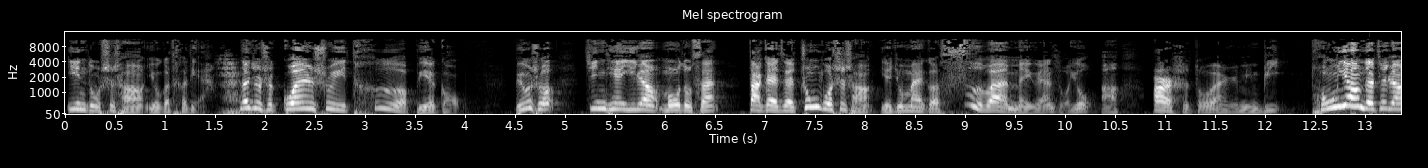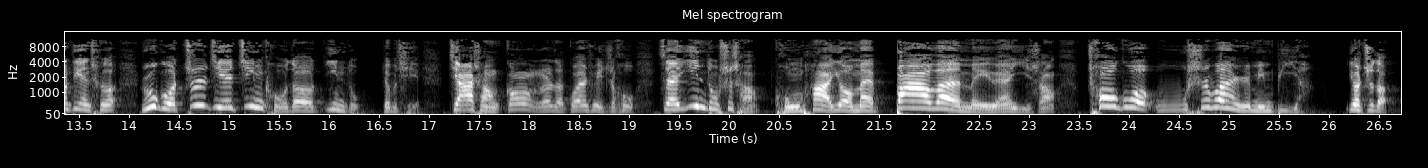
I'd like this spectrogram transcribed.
印度市场有个特点，那就是关税特别高。比如说，今天一辆 Model 三大概在中国市场也就卖个四万美元左右啊，二十多万人民币。同样的这辆电车，如果直接进口到印度，对不起，加上高额的关税之后，在印度市场恐怕要卖八万美元以上，超过五十万人民币呀！要知道，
